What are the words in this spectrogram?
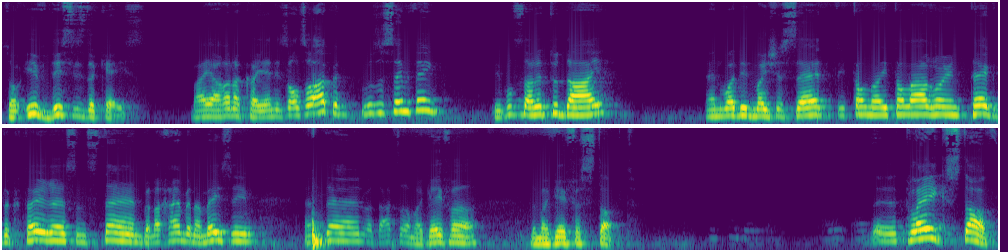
So if this is the case, by Aaron HaKohen it's also happened. It was the same thing. People started to die, and what did Moshe said? He told, he told Aaron, take the Ketores and stand, Ben Ben Amesim, and then, Vatatzra Magefa, the Magefa stopped. The plague stopped.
